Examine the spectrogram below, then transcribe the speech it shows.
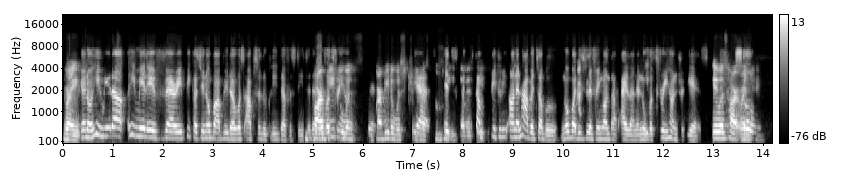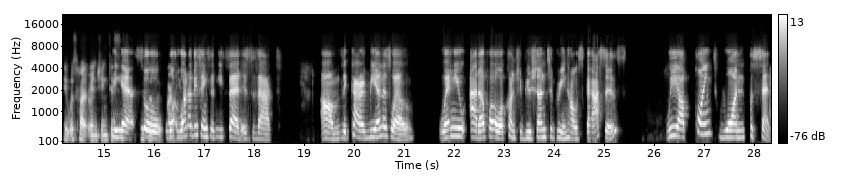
Right. You know, he made a he made a very because you know Barbuda was absolutely devastated. Barbuda was Barbuda was, yeah, completely it's, completely uninhabitable. Nobody's living on that island in over 300 years. It was heart wrenching. So, it was heart wrenching to see. Yeah. So one of the things that he said is that um, the Caribbean as well, when you add up our contribution to greenhouse gases, we are 0.1 percent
